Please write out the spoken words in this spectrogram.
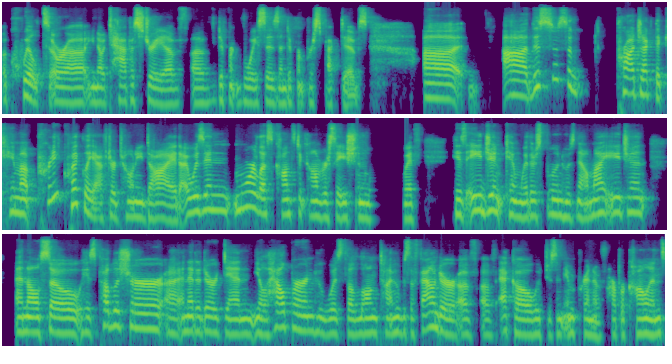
a quilt or a you know tapestry of of different voices and different perspectives uh, uh, this is a project that came up pretty quickly after tony died i was in more or less constant conversation with his agent kim witherspoon who's now my agent and also his publisher uh, and editor daniel halpern who was the long time who was the founder of, of Ecco which is an imprint of harpercollins.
